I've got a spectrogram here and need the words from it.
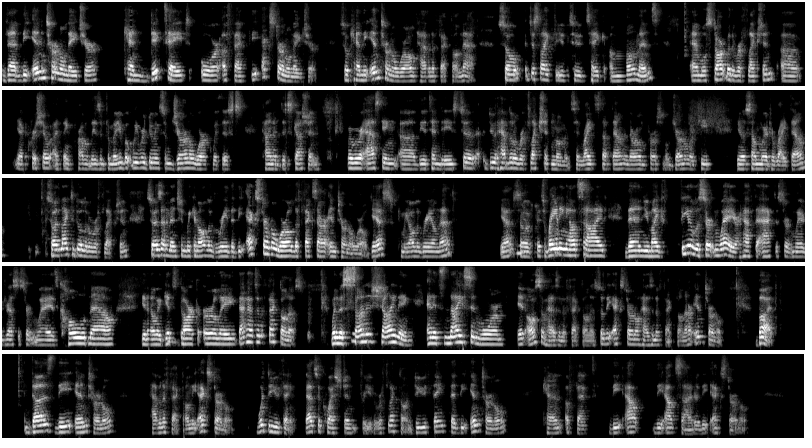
that the internal nature can dictate or affect the external nature? So can the internal world have an effect on that? So just like for you to take a moment and we'll start with a reflection. Uh, yeah, Krisha, I think probably isn't familiar, but we were doing some journal work with this kind of discussion where we were asking uh, the attendees to do have little reflection moments and write stuff down in their own personal journal or keep, you know, somewhere to write down. So I'd like to do a little reflection. So as I mentioned, we can all agree that the external world affects our internal world. Yes, can we all agree on that? Yeah. So if it's raining outside, then you might feel a certain way or have to act a certain way or dress a certain way. It's cold now, you know, it gets dark early. That has an effect on us. When the sun is shining and it's nice and warm, it also has an effect on us. So the external has an effect on our internal. But does the internal have an effect on the external? What do you think? That's a question for you to reflect on. Do you think that the internal can affect the out the outside or the external?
